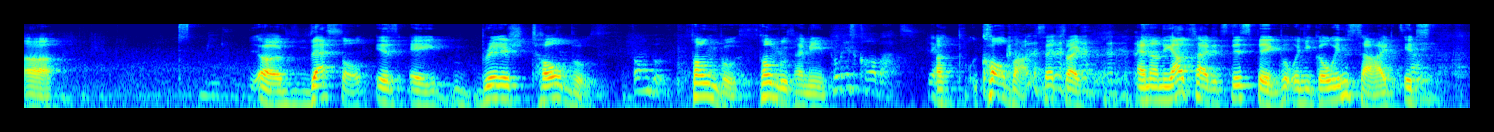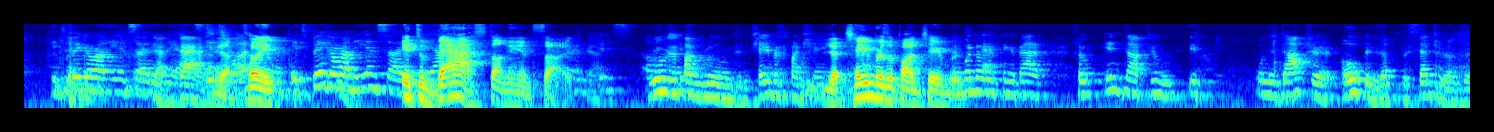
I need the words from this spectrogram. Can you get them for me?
uh, uh, vessel is a British toll booth, Phone booth, phone booth, phone booth. I mean, police call box. a call box. That's right. And on the outside, it's this big, but when you go inside, it's It's bigger on the inside than the outside. It's Yeah, what? so anyway- It's bigger on the inside it's than the vast on the inside. It's, Rooms upon rooms and chambers upon chambers. Yeah, chambers upon chambers. And one other thing about it, so in Doctor Who, if, when the Doctor opens up the center of the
